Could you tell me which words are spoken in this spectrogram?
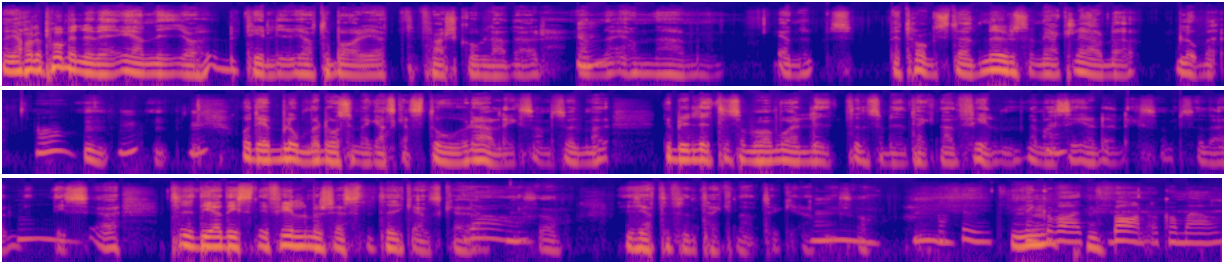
Men jag håller på med nu en i till Göteborg, ett förskola där. En, en, um, en s- betongstödmur som jag klär med blommor. Oh. Mm. Mm. Mm. Och det är blommor då som är ganska stora. Liksom. Så man, det blir lite som att vara liten som i en tecknad film när man Mm. ser det. Liksom. Så där, Mm. Dis, äh, tidiga Disney-filmers estetik älskar jag. Ja. Så, det är jättefint tecknat tycker jag. Mm. Liksom. Mm. Vad fint. Mm. Tänk att vara ett barn och komma och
